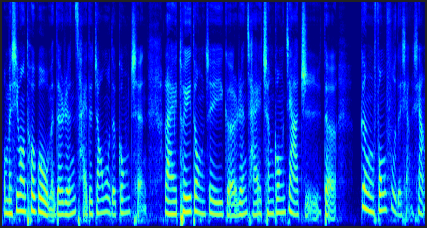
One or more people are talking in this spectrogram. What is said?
我们希望透过我们的人才的招募的工程，来推动这一个人才成功价值的更丰富的想象。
